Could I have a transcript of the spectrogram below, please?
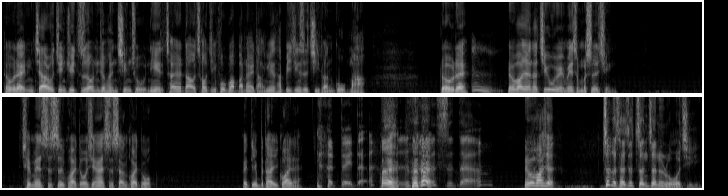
对不对？你加入进去之后，你就很清楚，你也猜得到超级富爸爸那一档，因为它毕竟是集团股嘛，对不对？嗯。你会发现它几乎也没什么事情，前面十四块多，现在十三块多，哎，跌不到一块呢。对的，是 是的，你会发现这个才是真正的逻辑。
